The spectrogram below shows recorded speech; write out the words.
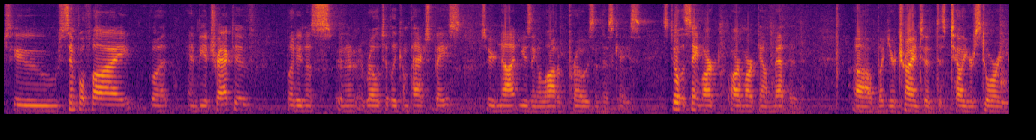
to simplify but and be attractive, but in a, in a relatively compact space. So you're not using a lot of prose in this case. Still the same R, R Markdown method, uh, but you're trying to just tell your story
